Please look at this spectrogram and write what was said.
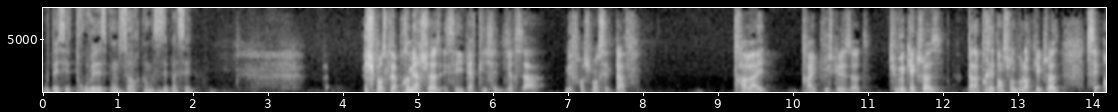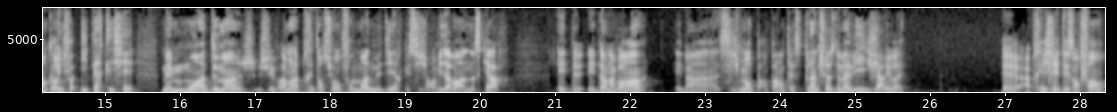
ou tu as essayé de trouver des sponsors? Comment ça s'est passé? Je pense que la première chose, et c'est hyper cliché de dire ça, mais franchement, c'est le taf. Travaille, travaille plus que les autres. Tu veux quelque chose? Tu as la prétention de vouloir quelque chose? C'est encore une fois hyper cliché, mais moi, demain, j'ai vraiment la prétention au fond de moi de me dire que si j'ai envie d'avoir un Oscar et d'en avoir un, et eh ben, si je mets en, parenthèse plein de choses de ma vie, j'y arriverai. après, j'ai des enfants,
